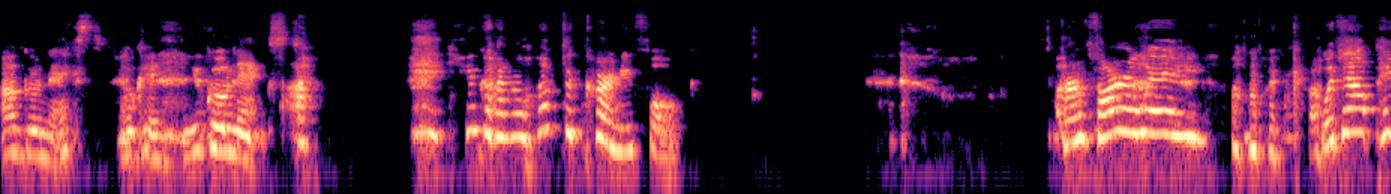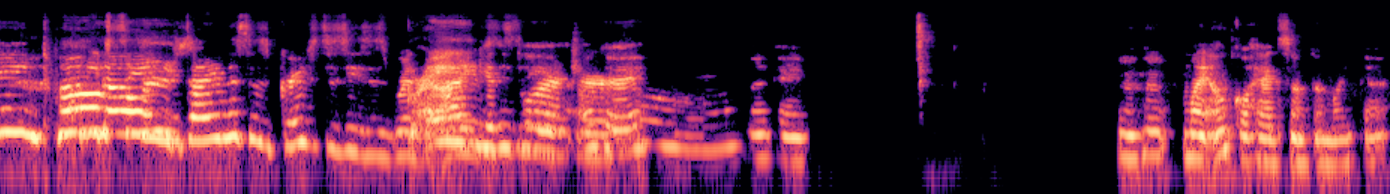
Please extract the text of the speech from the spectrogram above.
I'll go next. okay, you go next. You gotta love the Carney folk. From far away Oh my god. without paying twenty dollars. Diana says Graves' disease is where the eye gets larger. okay. Oh. Okay. hmm My uncle had something like that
